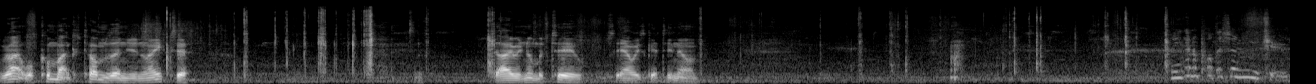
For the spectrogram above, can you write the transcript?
Right, we'll come back to Tom's engine later. Diary number two. See how he's getting on. Are you going to put this on YouTube?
